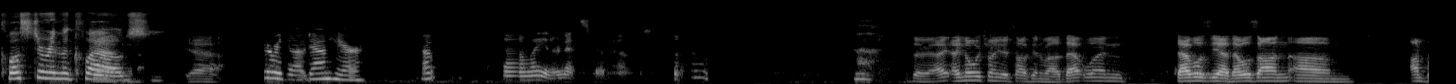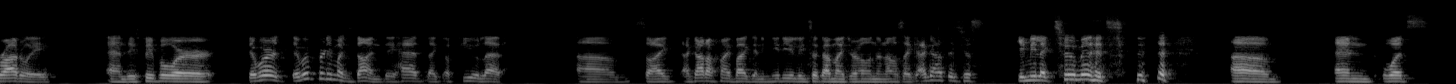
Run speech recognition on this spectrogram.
Cluster in the clouds. Yeah. Here we go, down here. Oh, my internet's gone out. Sorry, I, I know which one you're talking about. That one, that was yeah, that was on um on Broadway, and these people were they were they were pretty much done. They had like a few left. Um, so I, I got off my bike and immediately took out my drone and I was like, I got this. Just give me like two minutes. um, and what's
